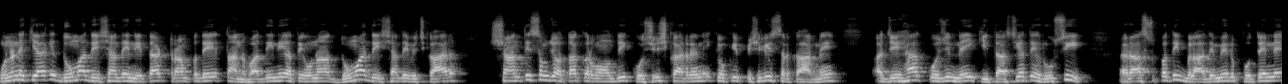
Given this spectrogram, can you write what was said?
ਉਹਨਾਂ ਨੇ ਕਿਹਾ ਕਿ ਦੋਵਾਂ ਦੇਸ਼ਾਂ ਦੇ ਨੇਤਾ ਟਰੰਪ ਦੇ ਧੰਨਵਾਦੀ ਨੇ ਅਤੇ ਉਹਨਾਂ ਦੋਵਾਂ ਦੇਸ਼ਾਂ ਦੇ ਵਿਚਕਾਰ ਸ਼ਾਂਤੀ ਸਮਝੌਤਾ ਕਰਵਾਉਣ ਦੀ ਕੋਸ਼ਿਸ਼ ਕਰ ਰਹੇ ਨੇ ਕਿਉਂਕਿ ਪਿਛਲੀ ਸਰਕਾਰ ਨੇ ਅਜਿਹਾ ਕੁਝ ਨਹੀਂ ਕੀਤਾ ਸੀ ਅਤੇ ਰੂਸੀ ਰਾਸ਼ਟਰਪਤੀ ਵਲਾਦੀਮੀਰ ਪੁਤਿਨ ਨੇ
